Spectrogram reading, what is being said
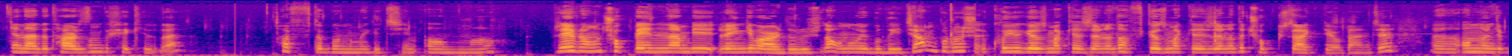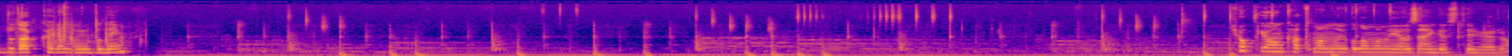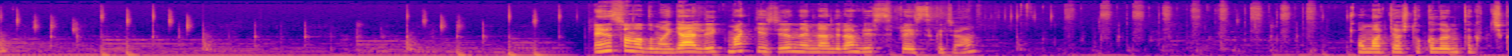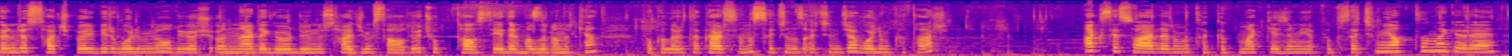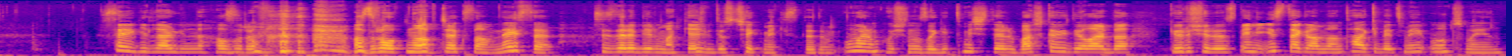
Genelde tarzım bu şekilde. Hafif de burnuma geçeyim alma. Revlon'un çok beğenilen bir rengi vardı rujda. Onu uygulayacağım. Bu ruj koyu göz makyajlarına da hafif göz makyajlarına da çok güzel gidiyor bence. Ee, onun önce bir dudak kalem uygulayayım. Çok yoğun katmanlı uygulamamaya özen gösteriyorum. En son adıma geldik. Makyajı nemlendiren bir sprey sıkacağım. O makyaj tokalarını takıp çıkarınca saç böyle bir volümlü oluyor. Şu önlerde gördüğünüz hacmi sağlıyor. Çok tavsiye ederim hazırlanırken tokaları takarsanız saçınızı açınca volüm katar. Aksesuarlarımı takıp makyajımı yapıp saçımı yaptığıma göre sevgililer gününe hazırım. Hazır olup ne yapacaksam neyse. Sizlere bir makyaj videosu çekmek istedim. Umarım hoşunuza gitmiştir. Başka videolarda görüşürüz. Beni Instagram'dan takip etmeyi unutmayın.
